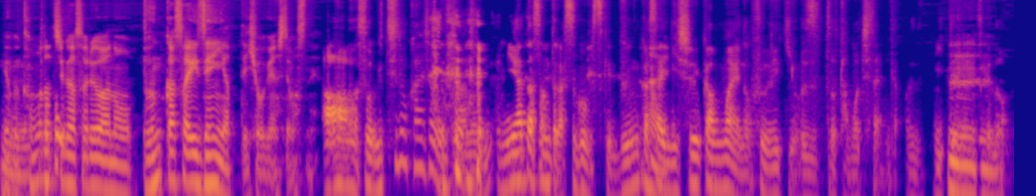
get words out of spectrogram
よく友達がそれをあの、文化祭前夜って表現してますね。ああ、そう、うちの会社ですね。あの、宮田さんとかすごく好き。文化祭2週間前の雰囲気をずっと保ちたいみたいな言ってるんですけど。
